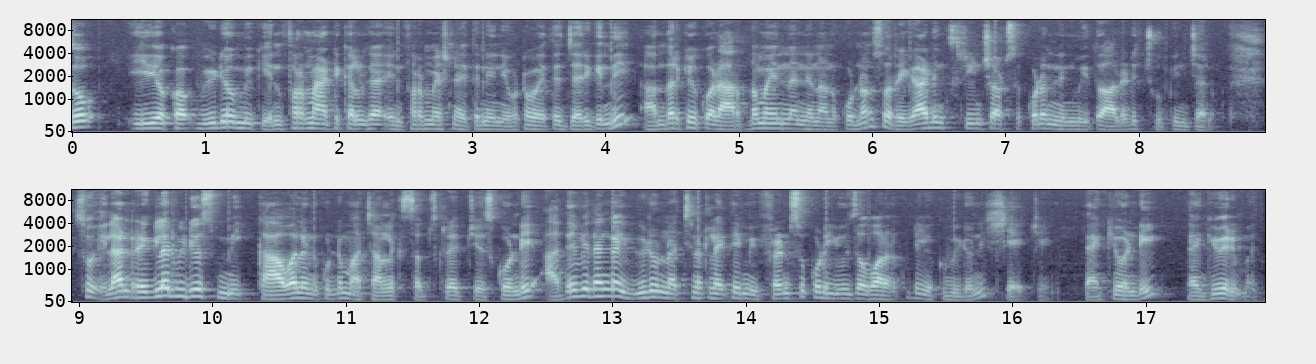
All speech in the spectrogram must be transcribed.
సో ఈ యొక్క వీడియో మీకు ఇన్ఫర్మాటికల్గా ఇన్ఫర్మేషన్ అయితే నేను ఇవ్వటం అయితే జరిగింది. అందరికీ కూడా అర్థమైందని నేను అనుకుంటున్నాను. సో రిగార్డింగ్ స్క్రీన్ షాట్స్ కూడా నేను మీతో ఆల్రెడీ చూపించాను. సో ఇలాంటి రెగ్యులర్ వీడియోస్ మీకు కావాలనుకుంటే మా ఛానల్కి సబ్స్క్రైబ్ చేసుకోండి. అదేవిధంగా ఈ వీడియో నచ్చినట్లయితే మీ ఫ్రెండ్స్ కూడా యూజ్ అవ్వాలనుకుంటే ఈ యొక్క వీడియోని షేర్ చేయండి. థ్యాంక్ యూ అండి. Thank you very much.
